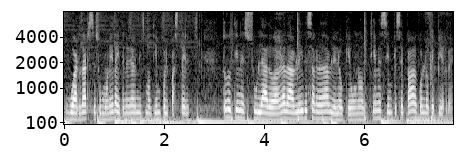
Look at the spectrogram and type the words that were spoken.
guardarse su moneda y tener al mismo tiempo el pastel. Todo tiene su lado agradable y desagradable. Lo que uno tiene siempre se paga con lo que pierde.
